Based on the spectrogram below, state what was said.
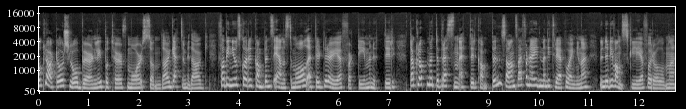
og klarte å slå Burnley på Turf Moor søndag ettermiddag. Fabinho skåret kampens eneste mål etter drøye 40 minutter. Da Klopp møtte pressen etter kampen, sa han seg fornøyd med de tre poengene under de vanskelige forholdene.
